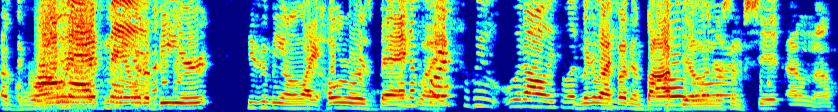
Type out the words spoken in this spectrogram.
a grown grown-ass ass man man. with a beard. He's gonna be on like Hodor's back, and of like course, we would always love to looking like fucking Bob Hodor Dylan or some shit. I don't know.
